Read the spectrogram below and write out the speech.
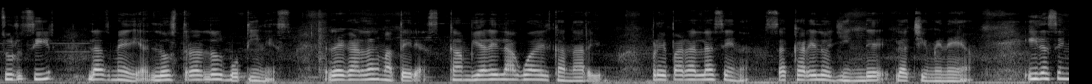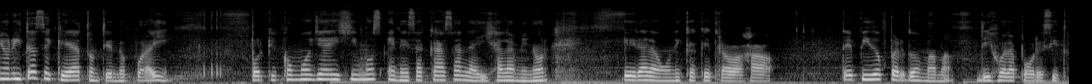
surcir las medias, lustrar los botines, regar las materias, cambiar el agua del canario, preparar la cena, sacar el hollín de la chimenea. Y la señorita se queda tonteando por ahí, porque como ya dijimos, en esa casa la hija la menor era la única que trabajaba. Te pido perdón, mamá, dijo la pobrecita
